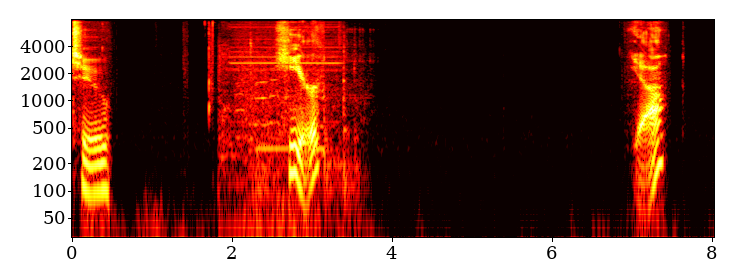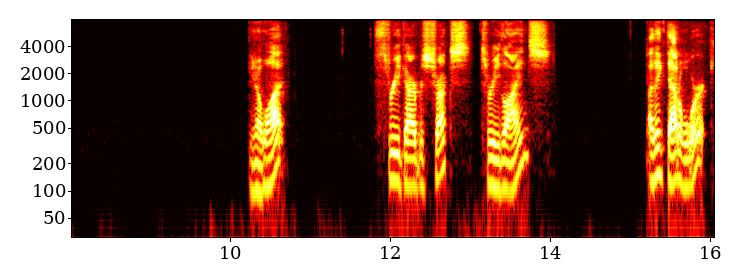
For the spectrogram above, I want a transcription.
to here. Yeah. You know what? Three garbage trucks, three lines. I think that'll work.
